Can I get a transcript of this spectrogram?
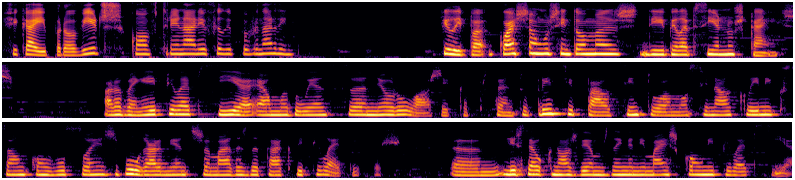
Fica aí para ouvires com a veterinária Filipa Bernardino. Filipa, quais são os sintomas de epilepsia nos cães? Ora bem, a epilepsia é uma doença neurológica, portanto, o principal sintoma ou sinal clínico são convulsões vulgarmente chamadas de ataques epiléticos. Um, isto é o que nós vemos em animais com epilepsia.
